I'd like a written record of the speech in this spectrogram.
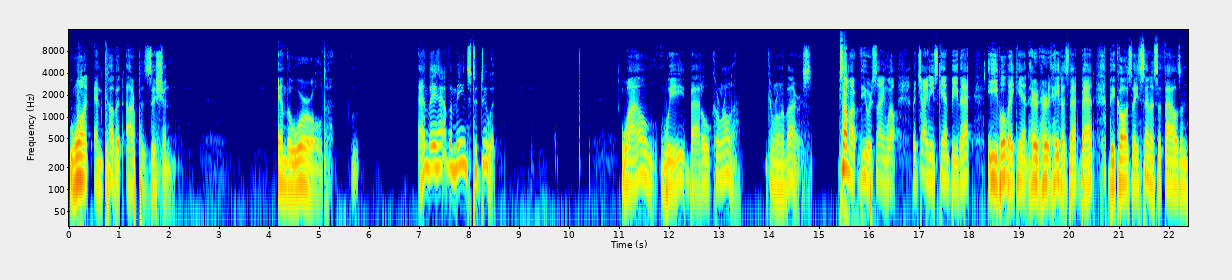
want and covet our position in the world and they have the means to do it while we battle corona, coronavirus. Some are saying, well, the Chinese can't be that evil. They can't hurt, hurt, hate us that bad because they sent us a thousand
